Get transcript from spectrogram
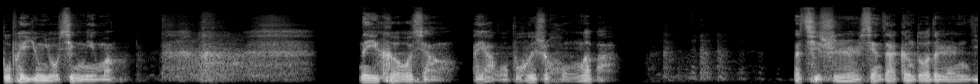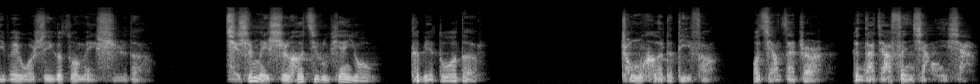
不配拥有姓名吗？” 那一刻，我想：“哎呀，我不会是红了吧？”那其实现在更多的人以为我是一个做美食的，其实美食和纪录片有特别多的重合的地方，我想在这儿跟大家分享一下。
